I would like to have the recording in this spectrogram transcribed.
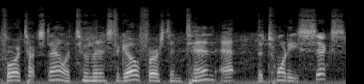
for a touchdown with two minutes to go. First and 10 at the 26.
